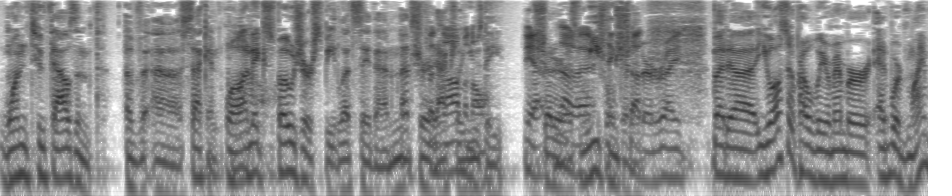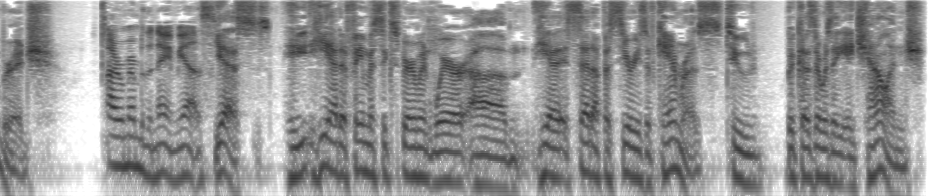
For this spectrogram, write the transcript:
one two thousandth of a second. Well, wow. an exposure speed, let's say that. I'm That's not sure phenomenal. it actually used a yeah, shutter as we think shutter, of it. right? But uh, you also probably remember Eadweard Muybridge. I remember the name, yes. Yes. He he had a famous experiment where um, he had set up a series of cameras to because there was a, a challenge.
